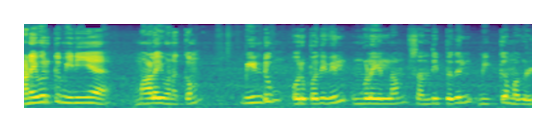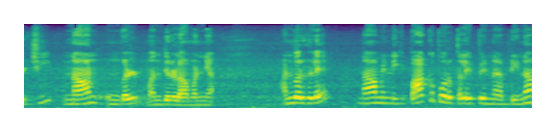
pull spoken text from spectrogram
அனைவருக்கும் இனிய மாலை வணக்கம். மீண்டும் ஒரு பதிவில் உங்களை எல்லாம் சந்திப்பதில் மிக்க மகிழ்ச்சி. நான் உங்கள் மந்திரலாவண்யா அன்பர்களே நாம் இன்னைக்கு பார்க்க போகிற தலைப்பு என்ன அப்படின்னா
